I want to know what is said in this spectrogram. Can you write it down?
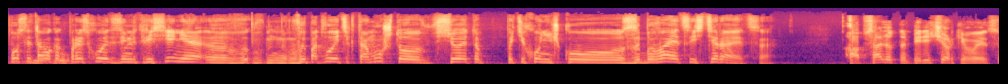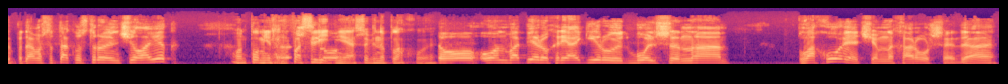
после того, как происходит землетрясение, э, вы подводите к тому, что все это потихонечку забывается и стирается. Абсолютно перечеркивается, потому что так устроен человек, он помнит что, последнее, особенно плохое. То он, во-первых, реагирует больше на плохое, чем на хорошее, да?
